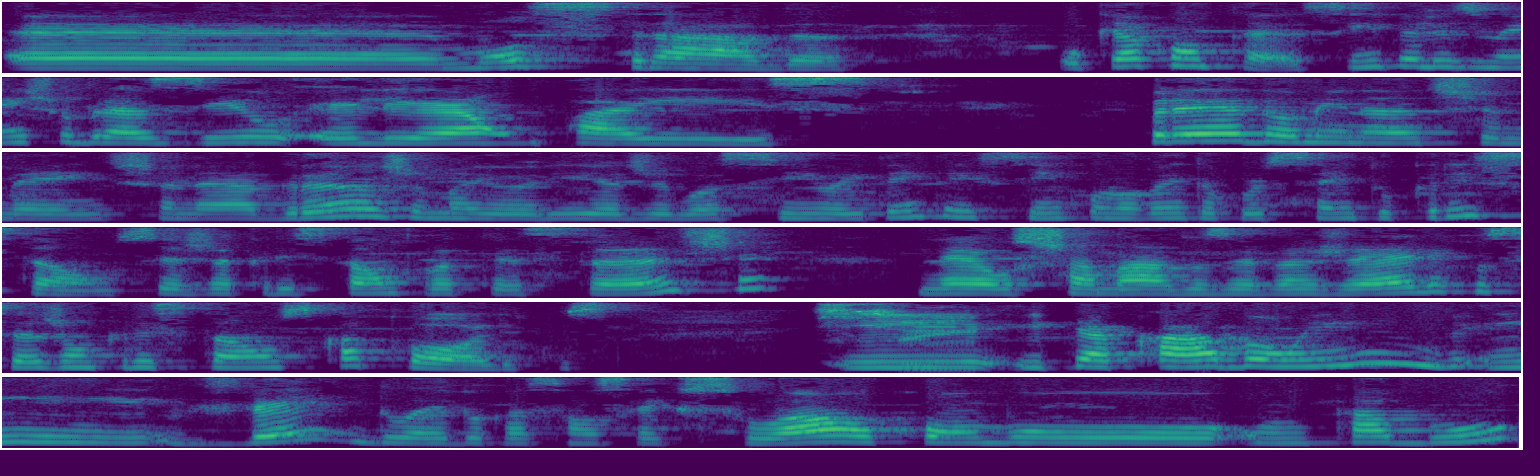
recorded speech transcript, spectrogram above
é, mostrada. O que acontece? Infelizmente, o Brasil ele é um país predominantemente, né, a grande maioria, digo assim, 85, 90% cristão, seja cristão protestante, né, os chamados evangélicos, sejam cristãos católicos e, e, que acabam em, em, vendo a educação sexual como um tabu,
